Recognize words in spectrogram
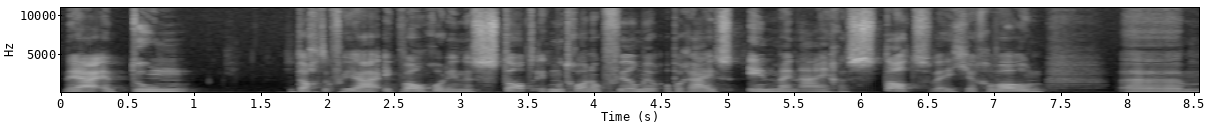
Nou ja, en toen dacht ik van, ja, ik woon gewoon in een stad. Ik moet gewoon ook veel meer op reis in mijn eigen stad, weet je. Gewoon... ehm,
